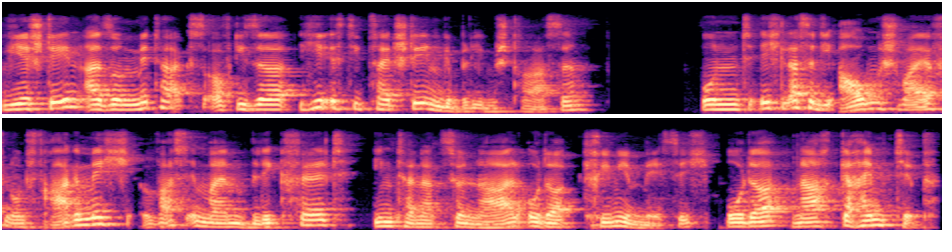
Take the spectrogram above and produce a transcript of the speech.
Wir stehen also mittags auf dieser Hier ist die Zeit stehen geblieben Straße und ich lasse die Augen schweifen und frage mich, was in meinem Blickfeld international oder krimimäßig oder nach Geheimtipp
